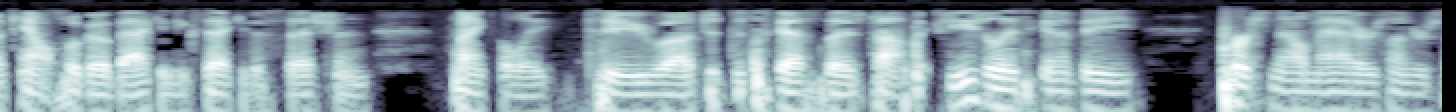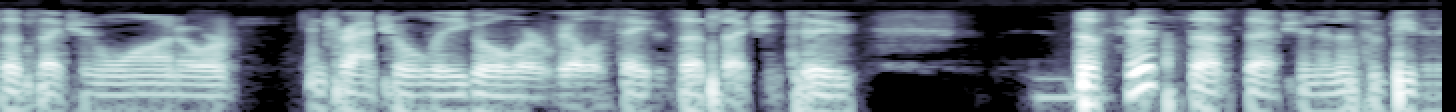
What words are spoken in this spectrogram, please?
a council go back in executive session, thankfully, to uh, to discuss those topics. Usually it's going to be personnel matters under subsection one or contractual, legal, or real estate in subsection two. The fifth subsection, and this would be the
